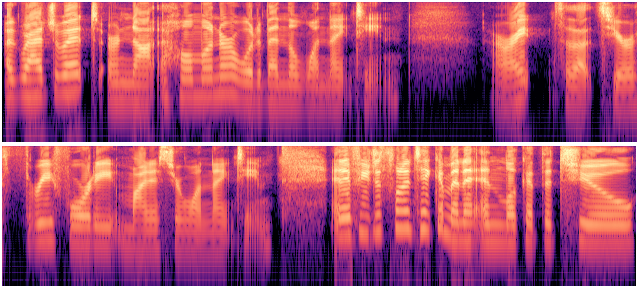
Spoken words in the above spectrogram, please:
a graduate or not a homeowner would have been the 119. All right, so that's your 340 minus your 119. And if you just want to take a minute and look at the two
